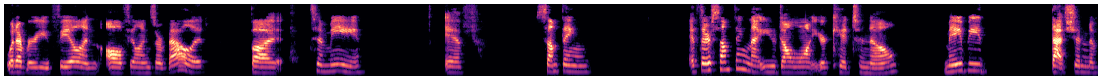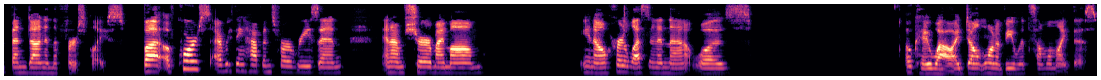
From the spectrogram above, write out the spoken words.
whatever you feel and all feelings are valid. But to me, if something if there's something that you don't want your kid to know, maybe that shouldn't have been done in the first place. But of course, everything happens for a reason. And I'm sure my mom, you know, her lesson in that was okay, wow, I don't want to be with someone like this.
